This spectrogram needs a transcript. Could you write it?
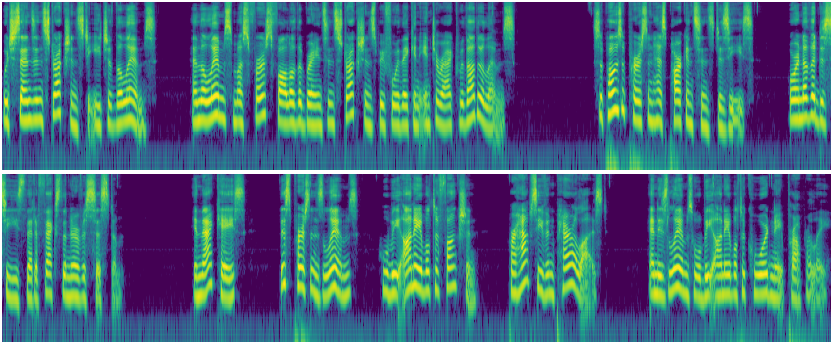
which sends instructions to each of the limbs and the limbs must first follow the brain's instructions before they can interact with other limbs. Suppose a person has Parkinson's disease or another disease that affects the nervous system. In that case, this person's limbs will be unable to function, perhaps even paralyzed, and his limbs will be unable to coordinate properly.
